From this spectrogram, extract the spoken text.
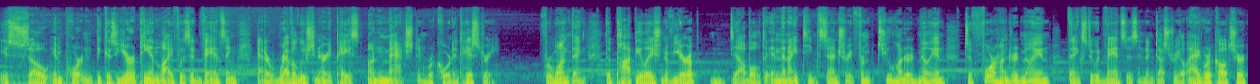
is so important because European life was advancing at a revolutionary pace unmatched in recorded history. For one thing, the population of Europe doubled in the 19th century from 200 million to 400 million thanks to advances in industrial agriculture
